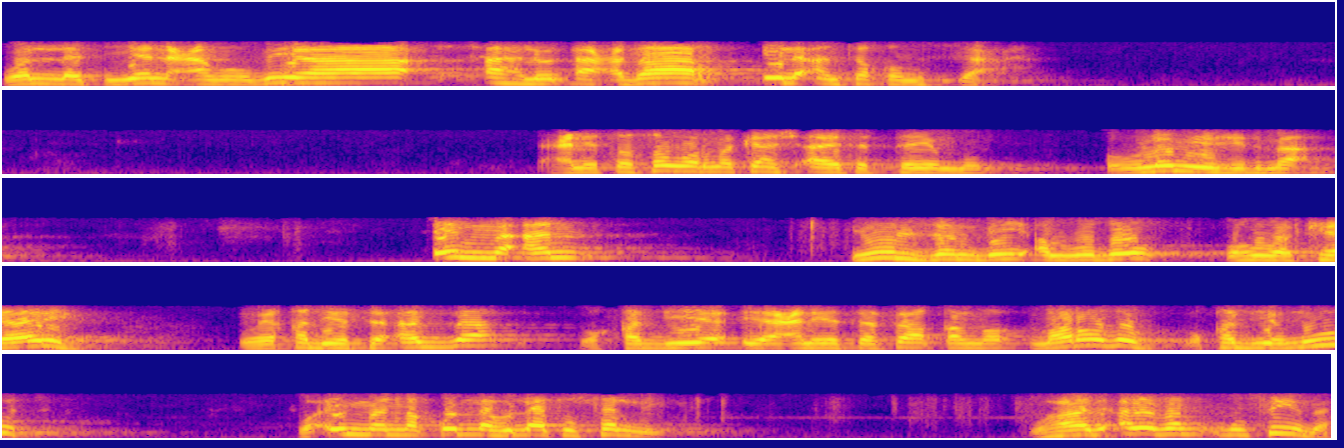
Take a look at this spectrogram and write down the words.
والتي ينعم بها أهل الأعذار إلى أن تقوم الساعة. يعني تصور ما كانش آية التيمم ولم يجد ماء. إما أن يلزم بالوضوء وهو كاره وقد يتأذى وقد يعني يتفاقم مرضه وقد يموت وإما أن نقول له لا تصلي. وهذه أيضا مصيبة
